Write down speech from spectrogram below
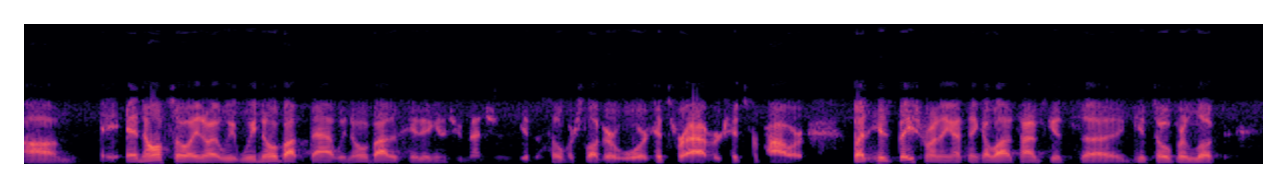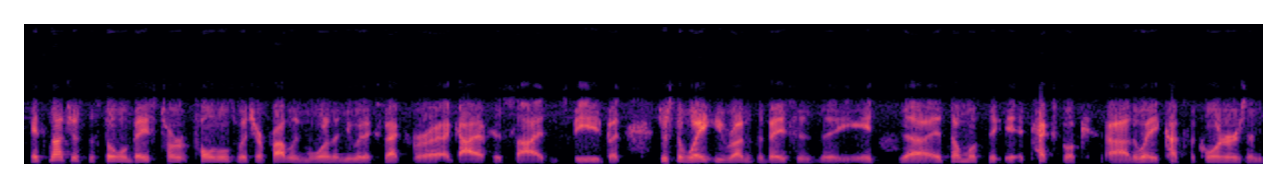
Um, and also, you know, we, we know about that. We know about his hitting, as you mentioned, getting the Silver Slugger award, hits for average, hits for power. But his base running, I think, a lot of times gets uh, gets overlooked. It's not just the stolen base to- totals, which are probably more than you would expect for a, a guy of his size and speed, but just the way he runs the bases, it's uh, it's almost a, a textbook. Uh, the way he cuts the corners and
